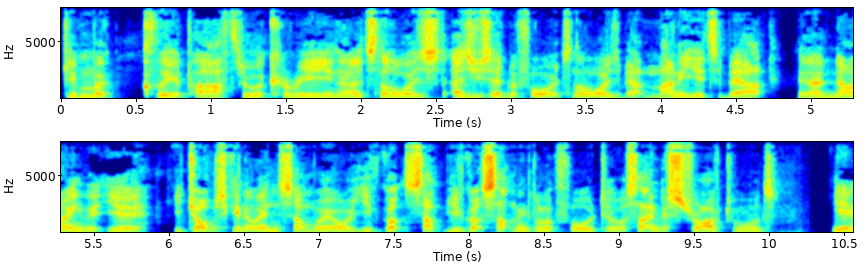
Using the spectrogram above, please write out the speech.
give them a clear path through a career. You know, it's not always, as you said before, it's not always about money. It's about you know knowing that your your job's going to end somewhere, or you've got some, you've got something to look forward to, or something to strive towards. Yeah,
